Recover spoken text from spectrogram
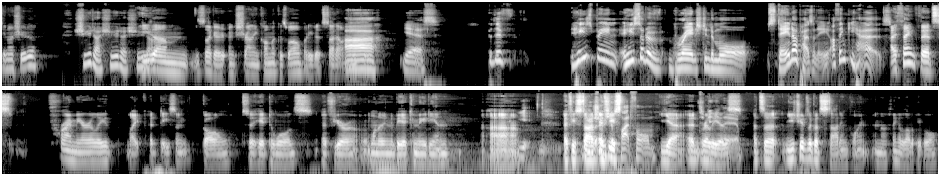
you know Shooter? Shooter, shooter, shooter. He's um, he's like a, an Australian comic as well, but he did start out. Ah, yes. But they've he's been he's sort of branched into more stand up, hasn't he? I think he has. I think that's primarily like a decent goal to head towards if you're wanting to be a comedian. Uh, Ye- if you start, YouTube's if you platform. Yeah, it really is. It's a YouTube's a good starting point, and I think a lot of people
